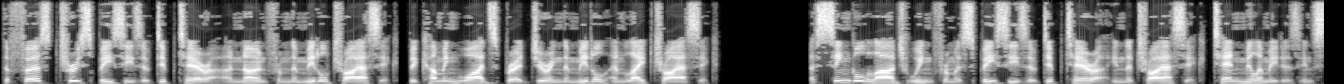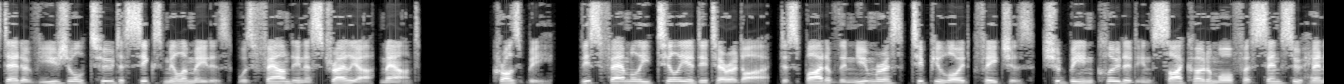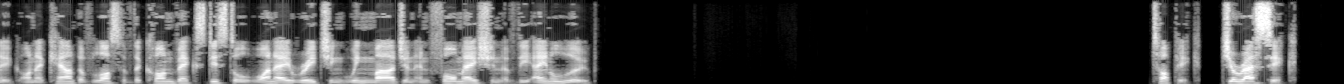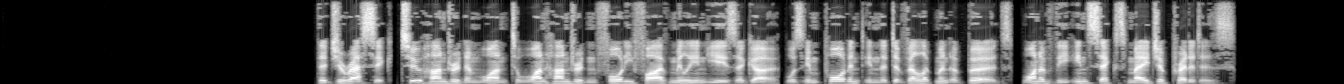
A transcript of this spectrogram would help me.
The first true species of Diptera are known from the Middle Triassic, becoming widespread during the Middle and Late Triassic. A single large wing from a species of Diptera in the Triassic 10 mm instead of usual 2 to 6 mm was found in Australia Mount Crosby. This family Tilliardipteridae, despite of the numerous tipuloid features, should be included in Psychodomorpha sensu Hennig on account of loss of the convex distal 1a reaching wing margin and formation of the anal loop. Jurassic The Jurassic 201 to 145 million years ago was important in the development of birds, one of the insect's major predators.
